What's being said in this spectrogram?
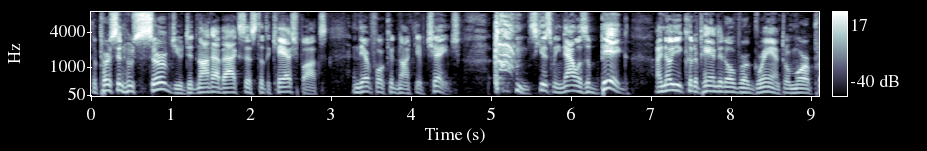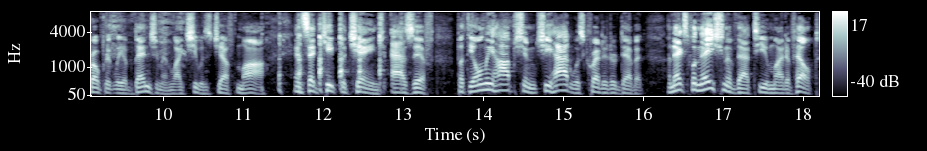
The person who served you did not have access to the cash box and therefore could not give change. Excuse me. Now, as a big, I know you could have handed over a grant or more appropriately a Benjamin like she was Jeff Ma and said, keep the change as if. But the only option she had was credit or debit. An explanation of that to you might have helped,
